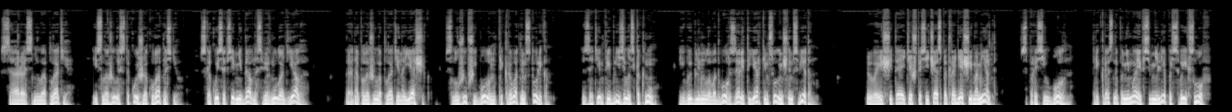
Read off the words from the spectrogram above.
Сара сняла платье и сложилась с такой же аккуратностью, с какой совсем недавно свернула одеяло. Она положила платье на ящик, служивший Болону прикроватным столиком, затем приблизилась к окну и выглянула во двор, залитый ярким солнечным светом. «Вы считаете, что сейчас подходящий момент?» — спросил Болон, прекрасно понимая всю нелепость своих слов.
